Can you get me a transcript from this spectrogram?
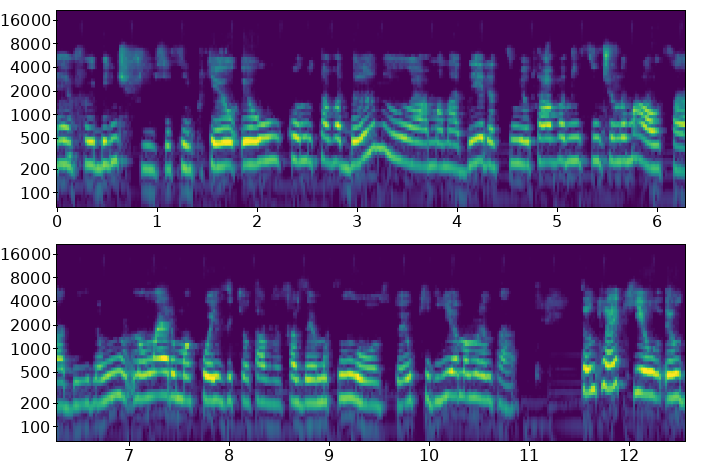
É, foi bem difícil, assim, porque eu, eu quando estava dando a mamadeira, assim, eu estava me sentindo mal, sabe? Não, não era uma coisa que eu estava fazendo com gosto, eu queria amamentar. Tanto é que eu, eu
